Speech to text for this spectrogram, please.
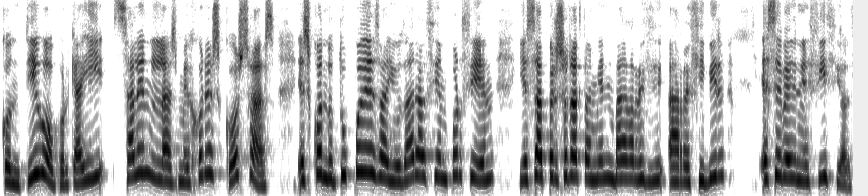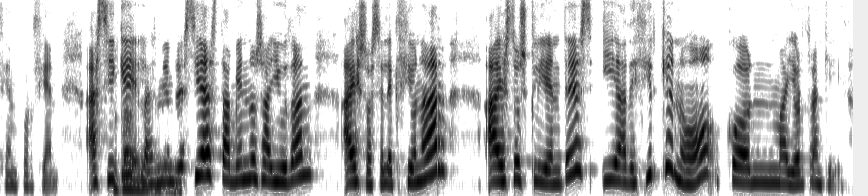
contigo, porque ahí salen las mejores cosas. Es cuando tú puedes ayudar al 100% y esa persona también va a, recibir ese beneficio al 100%. Así que las membresías también nos ayudan a eso, a seleccionar a estos clientes y a decir que no con mayor tranquilidad.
